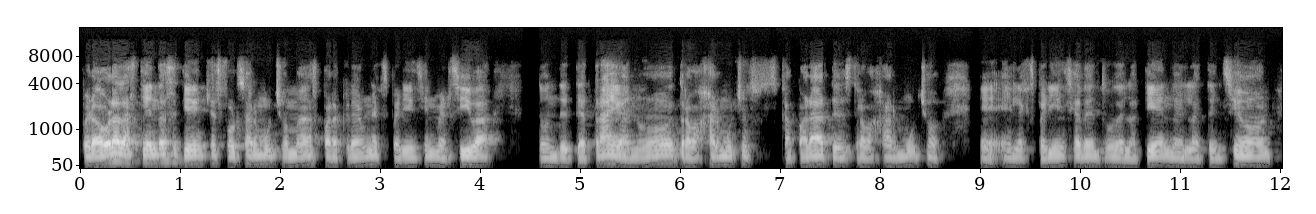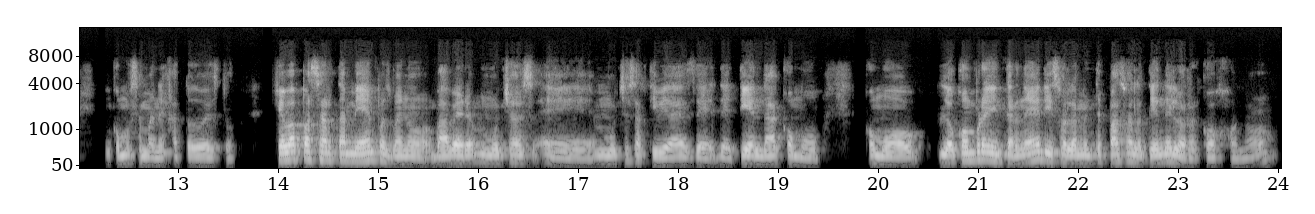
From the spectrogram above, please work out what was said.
Pero ahora las tiendas se tienen que esforzar mucho más para crear una experiencia inmersiva donde te atraiga, ¿no? Trabajar mucho en sus escaparates, trabajar mucho eh, en la experiencia dentro de la tienda, en la atención, en cómo se maneja todo esto. ¿Qué va a pasar también? Pues bueno, va a haber muchas, eh, muchas actividades de, de, tienda como, como lo compro en internet y solamente paso a la tienda y lo recojo, ¿no?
